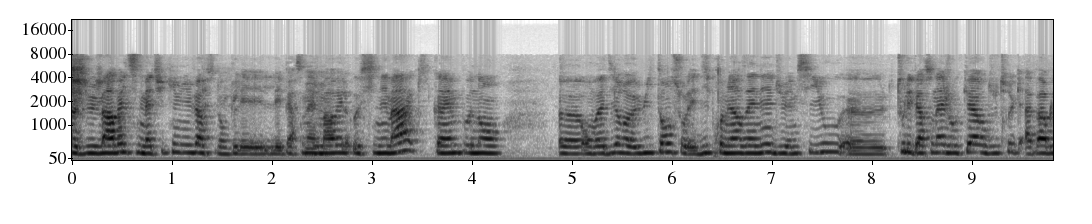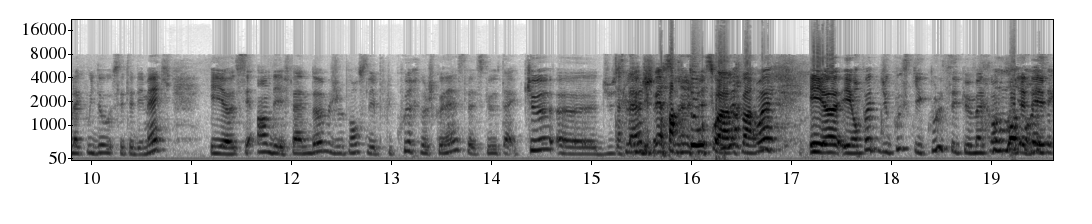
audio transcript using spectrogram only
euh, du Marvel Cinematic Universe, donc les, les personnages Mhm. Marvel au cinéma, qui quand même pendant, euh, on va dire, 8 ans sur les 10 premières années du MCU, euh, tous les personnages au cœur du truc, à part Black Widow, c'était des mecs, et euh, c'est un des fandoms, je pense, les plus queer que je connaisse, parce que t'as que euh, du que slash personnages partout, quoi. Enfin, ouais. Et, euh, et en fait, du coup, ce qui est cool, c'est que maintenant, Comment il y a des...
